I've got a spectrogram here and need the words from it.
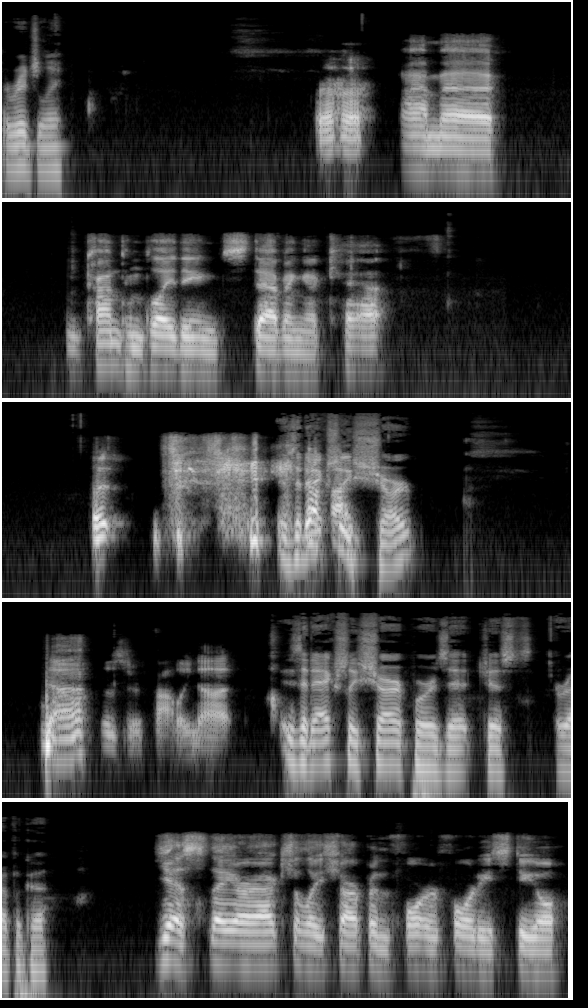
originally Uh huh. I'm uh, contemplating stabbing a cat. is it actually sharp no? Those are probably not. Is it actually sharp or is it just a replica Yes, they are actually sharpened 440 steel.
